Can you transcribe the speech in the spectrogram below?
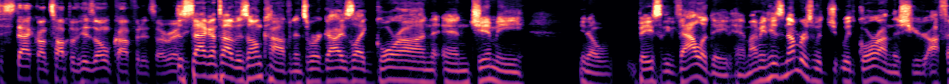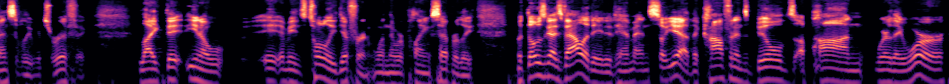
To stack on top of his own confidence already. to stack on top of his own confidence, where guys like Goran and Jimmy, you know, basically validate him. I mean, his numbers with with Goran this year offensively were terrific. Like that, you know, I mean, it's totally different when they were playing separately. But those guys validated him, and so yeah, the confidence builds upon where they were,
